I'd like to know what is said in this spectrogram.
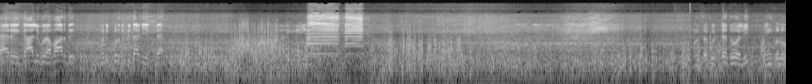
ಬೇರೆ ಗಾಲಿ ಪೂರ ಬಾರ್ದು ಮುಡಿಪುರದು ಬಿದಾಡಿ ಎತ್ತೆ. ಒಂದು ಗುಡ್ಡೆ ತೋಲಿ ಇಂಕುಲು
